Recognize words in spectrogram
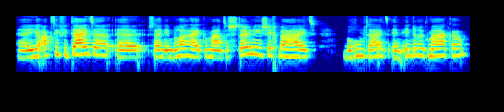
Uh, je activiteiten uh, zijn in belangrijke mate steun in je zichtbaarheid, beroemdheid en indruk maken.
